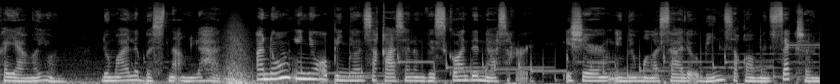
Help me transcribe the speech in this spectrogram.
Kaya ngayon, lumalabas na ang lahat. Ano ang inyong opinion sa kaso ng Visconde Massacre? I-share ang inyong mga saloobin sa comment section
